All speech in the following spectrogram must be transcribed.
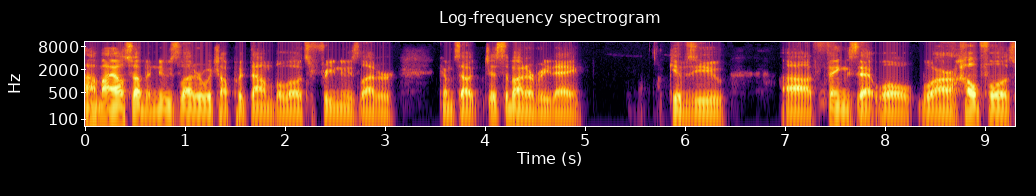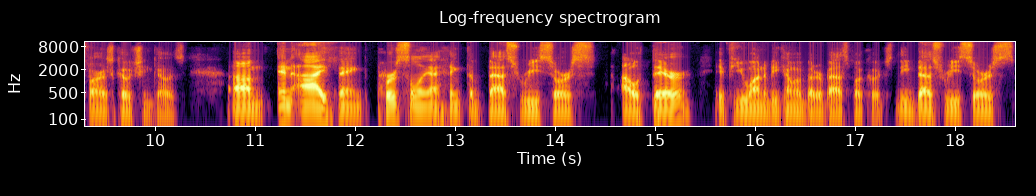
Um, I also have a newsletter which I'll put down below. It's a free newsletter, comes out just about every day. Gives you uh, things that will, will are helpful as far as coaching goes. Um, and I think personally, I think the best resource out there if you want to become a better basketball coach, the best resource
